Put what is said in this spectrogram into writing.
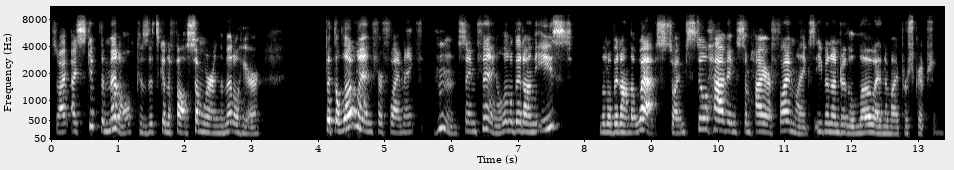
So I, I skipped the middle because it's going to fall somewhere in the middle here. But the low end for flame length, hmm, same thing, a little bit on the east, a little bit on the west. So I'm still having some higher flame lengths even under the low end of my prescription.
